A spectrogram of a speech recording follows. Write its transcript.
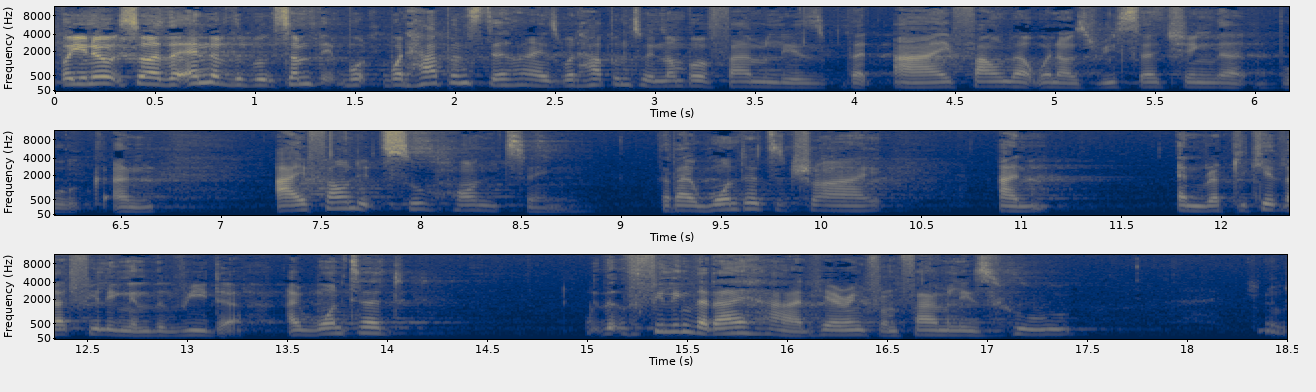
But you know, so at the end of the book, something what, what happens to her is what happened to a number of families that I found out when I was researching that book, and I found it so haunting that I wanted to try and and replicate that feeling in the reader. I wanted the feeling that I had hearing from families who you know,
